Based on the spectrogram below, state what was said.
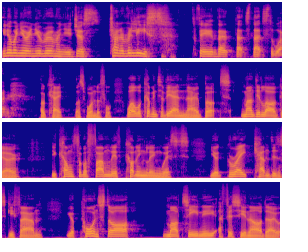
you know, when you're in your room and you're just trying to release thing. That that's that's the one. Okay, that's wonderful. Well, we're coming to the end now, but Mandy Lago, you come from a family of cunning linguists. You're a great Kandinsky fan. You're a porn star martini aficionado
